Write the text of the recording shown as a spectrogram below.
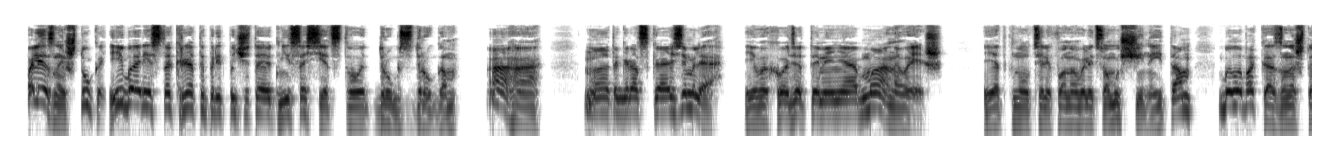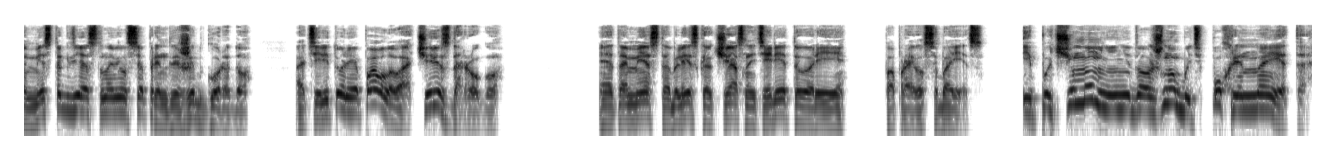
Полезная штука, ибо аристократы предпочитают не соседствовать друг с другом. Ага, «Но это городская земля, и выходит, ты меня обманываешь». Я ткнул телефоном в лицо мужчины, и там было показано, что место, где я остановился, принадлежит городу, а территория Павлова через дорогу. «Это место близко к частной территории», — поправился боец. «И почему мне не должно быть похрен на это?»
